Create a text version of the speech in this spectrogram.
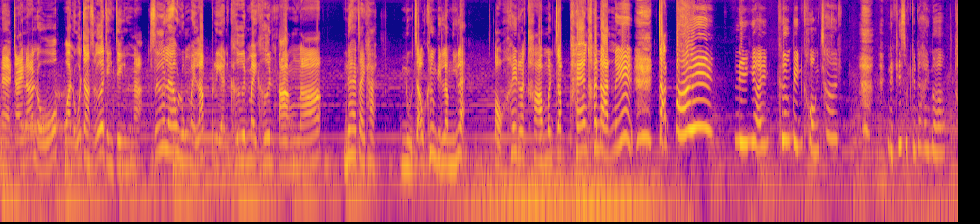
แน่ใจนะหนู ว่าหนูจะซื้อจริงๆนะซื้อแล้วลุงไม่รับเปลี่ยนคืนไม่คืนตังค์นะ แน่ใจค่ะ หนูจะเอาเครื่องบินลำนี้แหละ ต่อให้ราคามันจะแพงขนาดนี้ จัดไป นี่ไง เครื่องบินของฉันในที่สุดก็ได้มาท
